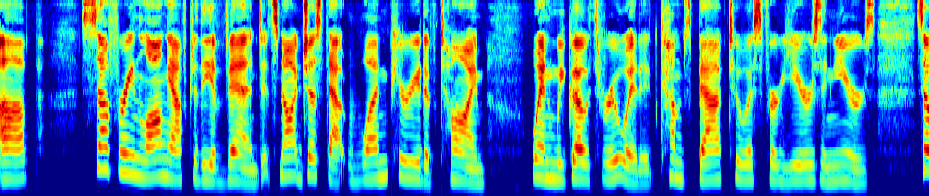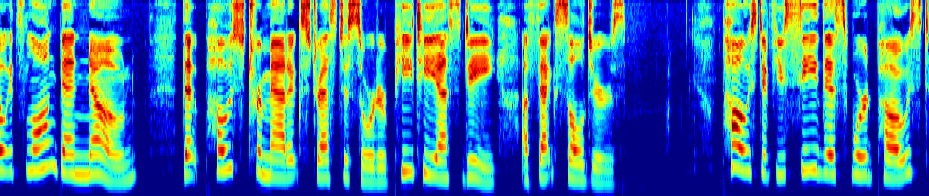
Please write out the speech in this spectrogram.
up suffering long after the event. It's not just that one period of time when we go through it, it comes back to us for years and years. So it's long been known that post traumatic stress disorder, PTSD, affects soldiers. Post, if you see this word post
